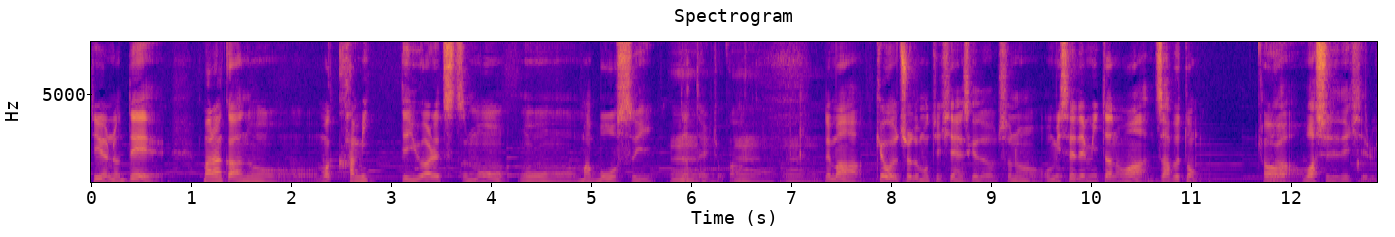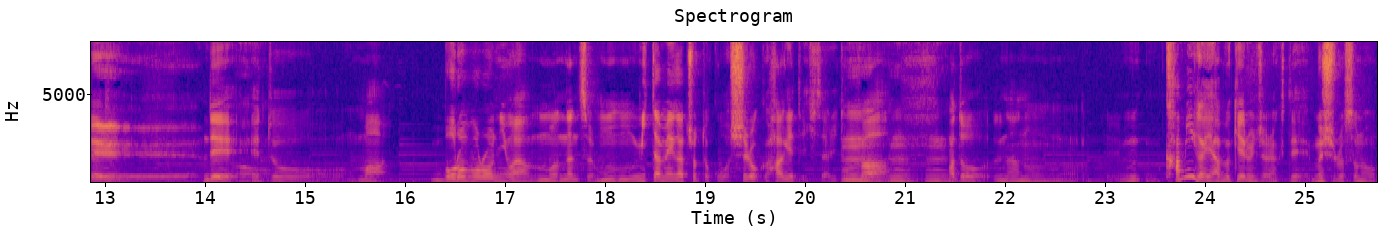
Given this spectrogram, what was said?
ていうのでまあなんかあの、まあ、紙って言われつつも、おまあ、防水うんだったりとか、うんうんでまあ今日ちょっと持ってきたんですけどそのお店で見たのは座布団が和紙でできてるええあー。でえっとまあボロボロにはもうなんつうのも見た目がちょっとこう白く剥げてきたりとか、うんうんうん。あとあのん紙が破けるんじゃなくてむしろその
